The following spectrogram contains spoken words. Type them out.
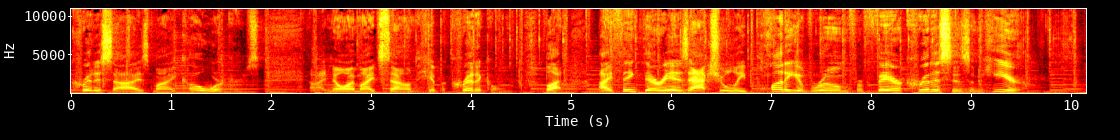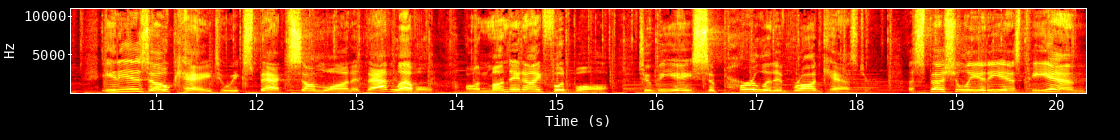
criticize my coworkers. I know I might sound hypocritical, but I think there is actually plenty of room for fair criticism here. It is okay to expect someone at that level on Monday Night Football to be a superlative broadcaster, especially at ESPN,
